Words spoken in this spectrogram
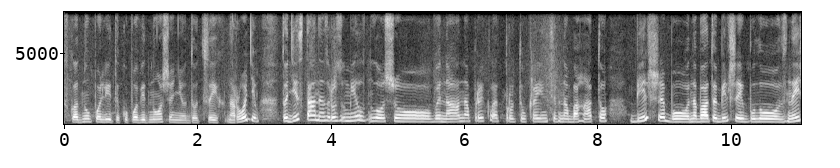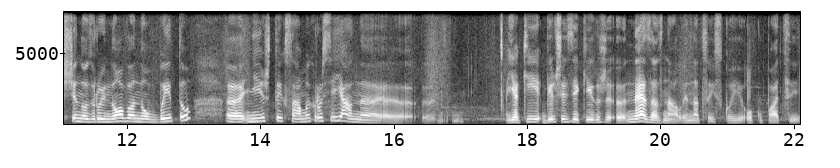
складну політику по відношенню до цих народів, тоді стане зрозуміло, що вина, наприклад, проти українців набагато більше, бо набагато більше їх було знищено, зруйновано, вбито, е, ніж тих самих росіян. е, е, Які більшість з яких не зазнали нацистської окупації.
